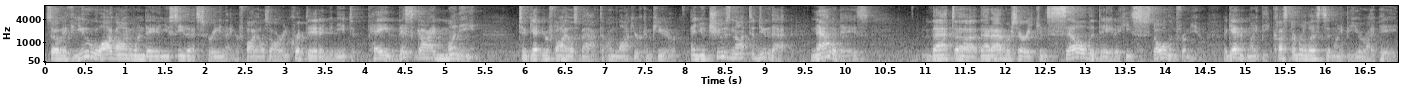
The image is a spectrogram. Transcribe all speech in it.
So if you log on one day and you see that screen that your files are encrypted and you need to pay this guy money to get your files back to unlock your computer, and you choose not to do that, nowadays, that, uh, that adversary can sell the data he's stolen from you. Again, it might be customer lists, it might be your IP,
